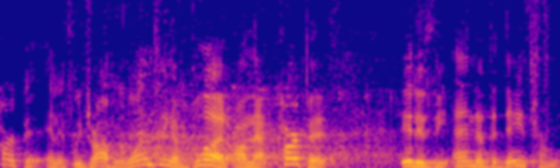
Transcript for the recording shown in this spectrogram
carpet, and if we drop one thing of blood on that carpet, it is the end of the days for me.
